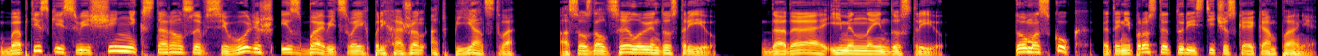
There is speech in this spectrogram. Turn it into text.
Баптистский священник старался всего лишь избавить своих прихожан от пьянства, а создал целую индустрию. Да-да, именно индустрию. Томас Кук – это не просто туристическая компания.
